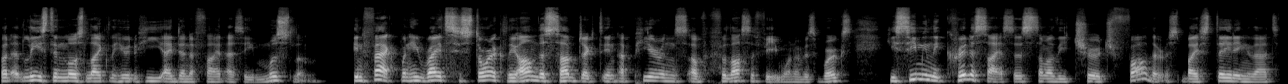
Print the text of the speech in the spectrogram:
but at least in most likelihood he identified as a Muslim. In fact, when he writes historically on the subject in Appearance of Philosophy, one of his works, he seemingly criticizes some of the church fathers by stating that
